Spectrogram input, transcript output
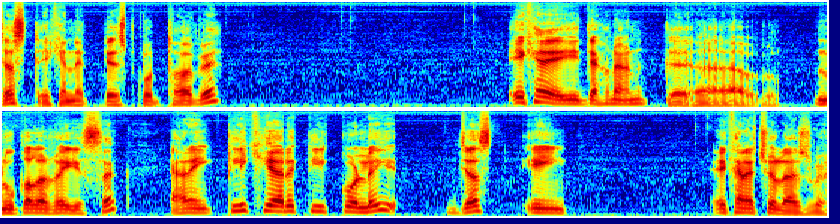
জাস্ট এখানে পেস্ট করতে হবে। এখানে এই দেখুন, এখন ব্লু কালার হয়ে গেছে। এখন এই ক্লিক হেয়ারে ক্লিক করলেই জাস্ট এই এখানে চলে আসবে।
